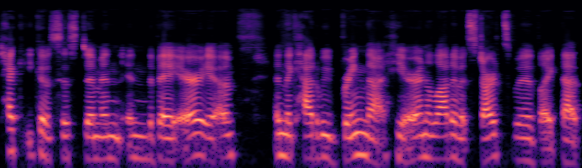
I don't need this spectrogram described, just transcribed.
tech ecosystem in in the bay area and like how do we bring that here? And a lot of it starts with like that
